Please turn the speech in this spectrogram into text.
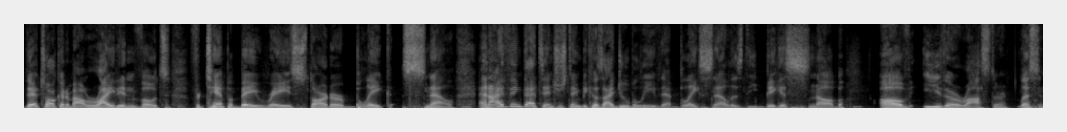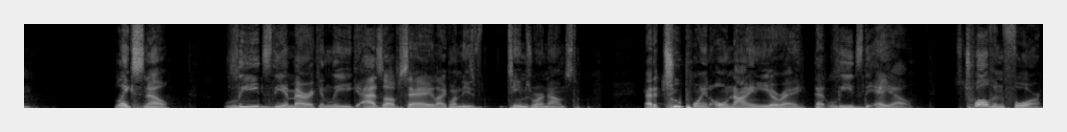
They're talking about write in votes for Tampa Bay Rays starter Blake Snell. And I think that's interesting because I do believe that Blake Snell is the biggest snub of either roster. Listen, Blake Snell leads the American League as of, say, like when these teams were announced, at a 2.09 ERA that leads the AL. It's 12 and 4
